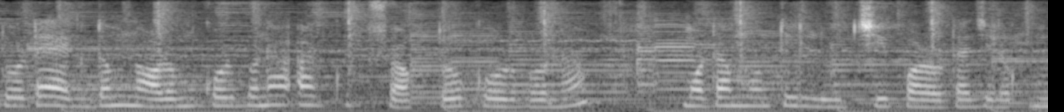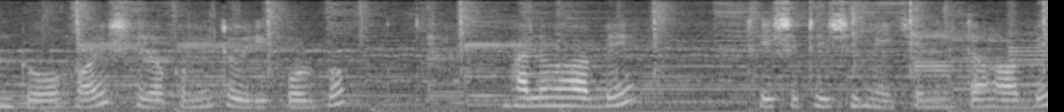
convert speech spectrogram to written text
ডোটা একদম নরম করব না আর খুব শক্তও করব না। মোটামুটি লুচি পরোটা যেরকম ডো হয় সেরকমই তৈরি করব। ভালোভাবে ঠেসে ঠেসে মেখে নিতে হবে।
